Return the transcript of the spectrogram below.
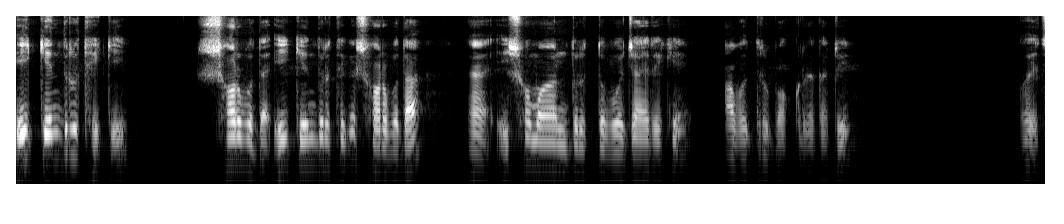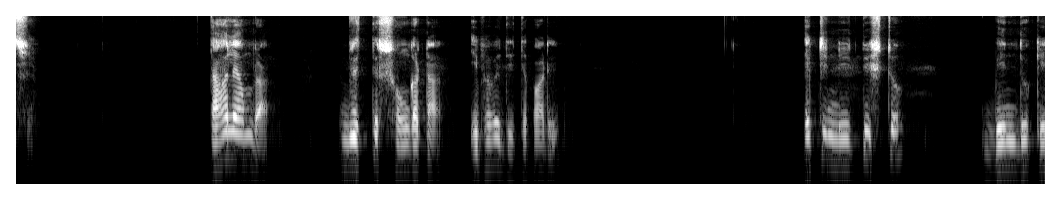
এই কেন্দ্র থেকে সর্বদা, এই কেন্দ্র থেকে সর্বদা হ্যাঁ এই সমান দূরত্ব বজায় রেখে আবদ্ধ বক্ররেখাটি হয়েছে। তাহলে আমরা বৃত্তের সংজ্ঞাটা এভাবে দিতে পারি। একটি নির্দিষ্ট বিন্দুকে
